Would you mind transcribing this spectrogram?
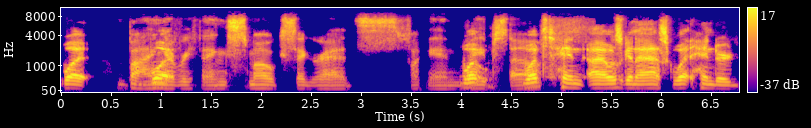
What Buying What- everything, smoke, cigarettes, fucking What- vape stuff. what's hin? I was gonna ask what hindered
